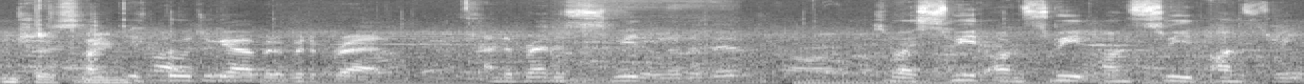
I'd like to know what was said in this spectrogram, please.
Interesting. It goes together with the bread. And the bread is sweet a little bit. So it's sweet on sweet on sweet on sweet.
